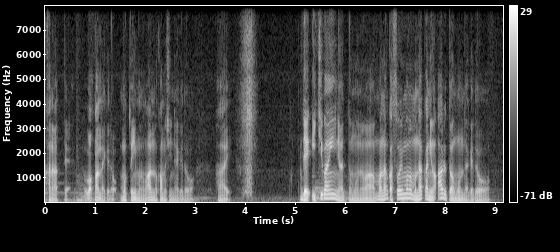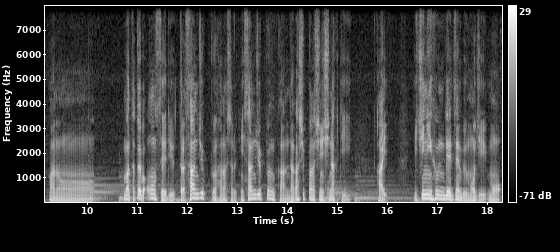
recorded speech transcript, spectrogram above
かなって。わかんないけど、もっといいものもあるのかもしれないけど、はい。で、一番いいなって思うのは、まあなんかそういうものも中にはあるとは思うんだけど、あのー、まあ例えば音声で言ったら30分話した時に30分間流しっぱなしにしなくていい。はい。1、2分で全部文字も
